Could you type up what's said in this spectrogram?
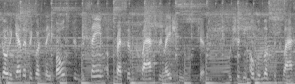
go together because they bolstered the same oppressive class relationships. We shouldn't overlook the class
